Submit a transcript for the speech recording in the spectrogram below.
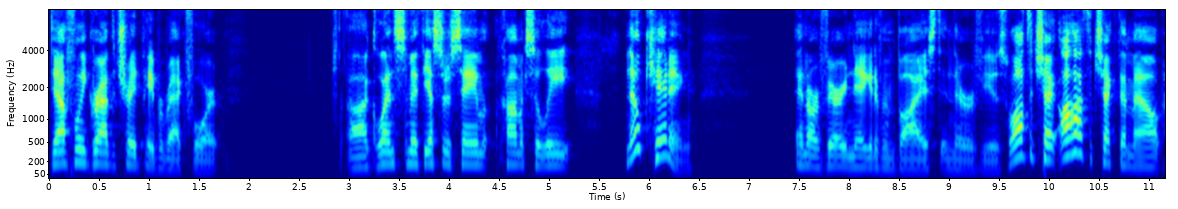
definitely grab the trade paperback for it. Uh, Glenn Smith, yes, they're the same. Comics Elite, no kidding, and are very negative and biased in their reviews. We'll have to check. I'll have to check them out.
